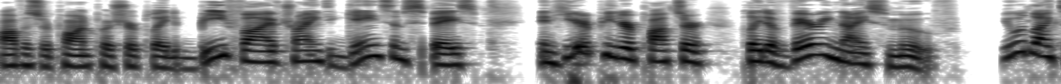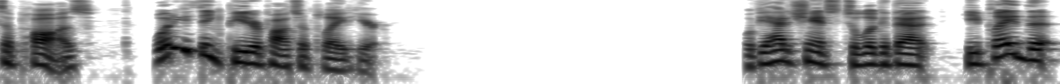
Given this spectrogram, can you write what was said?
Officer Pawn Pusher played b5, trying to gain some space. And here Peter Patzer played a very nice move. You would like to pause. What do you think Peter Patzer played here? If you had a chance to look at that, he played the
